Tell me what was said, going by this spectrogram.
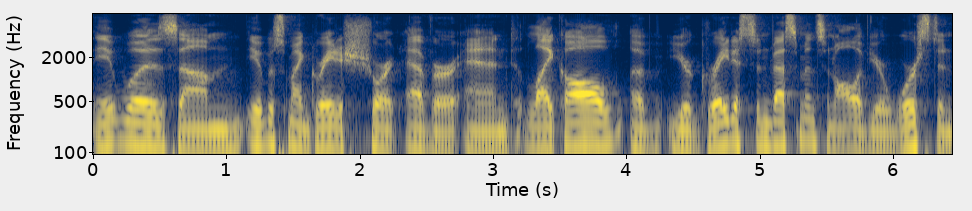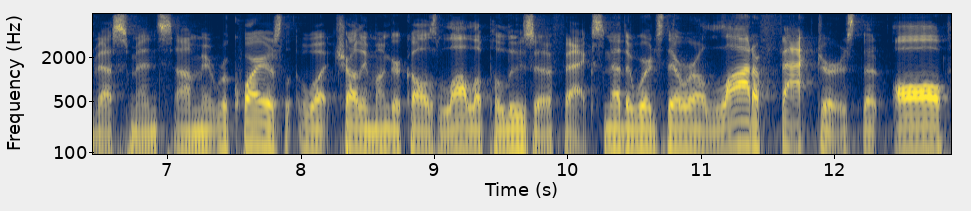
it was um, it was my greatest short ever, and like all of your greatest investments and all of your worst investments, um, it requires what Charlie Munger calls Lollapalooza effects. In other words, there were a lot of factors that all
